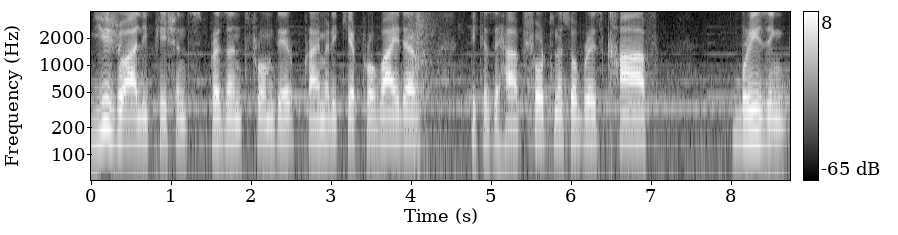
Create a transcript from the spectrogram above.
usually patients present from their primary care provider because they have shortness of breath, cough, breathing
